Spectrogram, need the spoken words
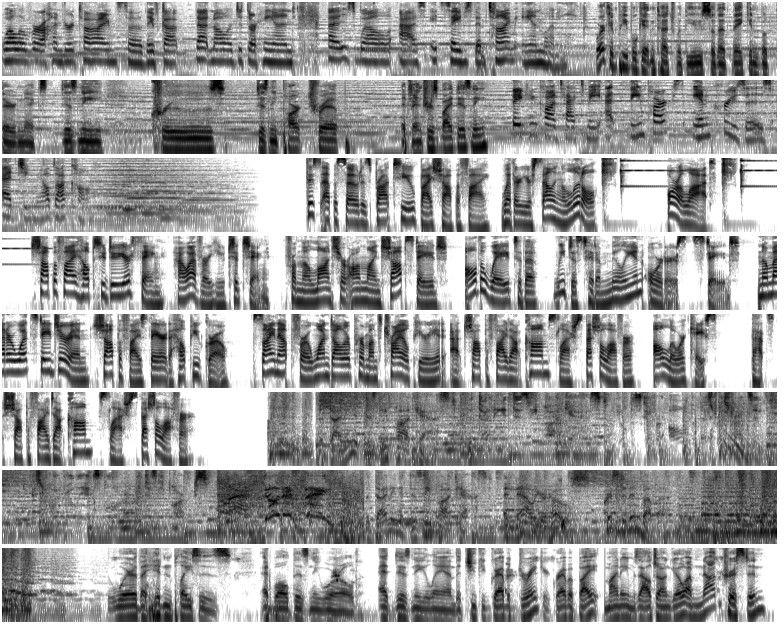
well over a hundred times, so they've got that knowledge at their hand, as well as it saves them time and money. Where can people get in touch with you so that they can book their next Disney cruise, Disney park trip, Adventures by Disney? They can contact me at theme parks and cruises at gmail.com. This episode is brought to you by Shopify. Whether you're selling a little or a lot, Shopify helps you do your thing, however you cha-ching. From the launch your online shop stage, all the way to the we just hit a million orders stage. No matter what stage you're in, Shopify's there to help you grow. Sign up for a $1 per month trial period at shopify.com slash special offer, all lowercase. That's shopify.com slash special offer. The Dining at Disney podcast. The Dining at Disney podcast. You'll discover all the best restaurants and food thing! The Dining at Disney podcast. And now your hosts, Kristen and Bubba. Where are the hidden places at Walt Disney World, at Disneyland, that you could grab a drink or grab a bite? My name is Al John Go. I'm not Kristen,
